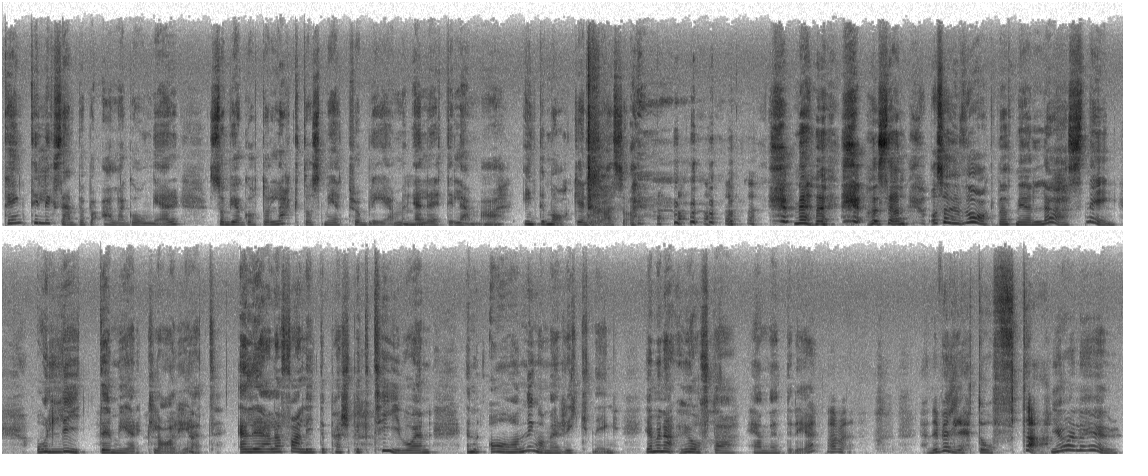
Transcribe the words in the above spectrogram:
tänk till exempel på alla gånger som vi har gått och lagt oss med ett problem Mm. eller ett dilemma. Inte maken nu alltså. Men, och, sen, och så har vi vaknat med en lösning och lite mer klarhet. Eller i alla fall lite perspektiv och en, en aning om en riktning. Jag menar, hur ofta händer inte det? Ja, men, ja, det är väl rätt ofta. Ja, eller hur?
